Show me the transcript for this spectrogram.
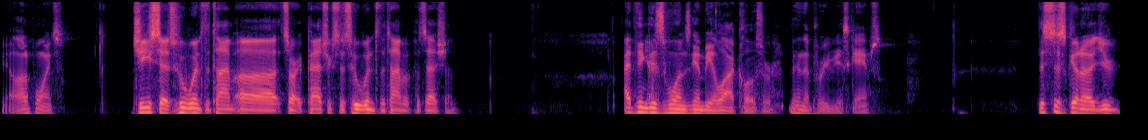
Yeah, a lot of points. G says who wins the time uh sorry, Patrick says who wins the time of possession. I think this one's going to be a lot closer than the previous games. This is going to you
